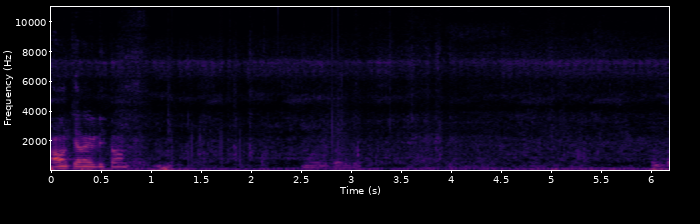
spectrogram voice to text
ಅವನು ಚೆನ್ನಾಗಿ ಹಿಡಿತಾವನು ಸ್ವಲ್ಪ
